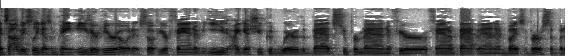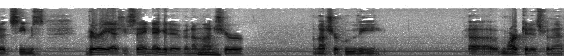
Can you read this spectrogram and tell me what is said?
it's obviously doesn't paint either hero in it. So if you're a fan of either, I guess you could wear the bad Superman if you're a fan of Batman and vice versa. But it seems very, as you say, negative, and I'm mm. not sure. I'm not sure who the uh, market is for that.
